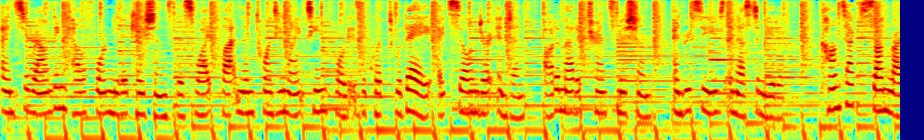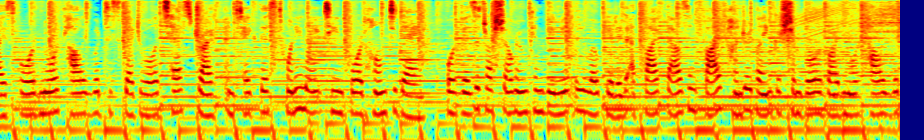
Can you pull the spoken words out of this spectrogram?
and surrounding California locations. This white Platinum 2019 Ford is equipped with a 8-cylinder engine, automatic transmission, and receives an estimated. Contact Sunrise Ford North Hollywood to schedule a test drive and take this 2019 Ford home today, or visit our showroom conveniently located at 5500 Lankershim Boulevard, North Hollywood,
